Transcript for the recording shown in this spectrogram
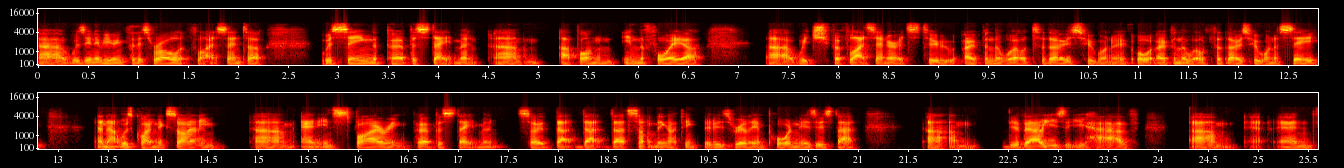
uh, was interviewing for this role at Flight Centre was seeing the purpose statement um, up on in the foyer uh, which for Flight Centre, it's to open the world to those who want to, or open the world for those who want to see. And that was quite an exciting um, and inspiring purpose statement. So that that that's something I think that is really important. Is is that um, the values that you have um, and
